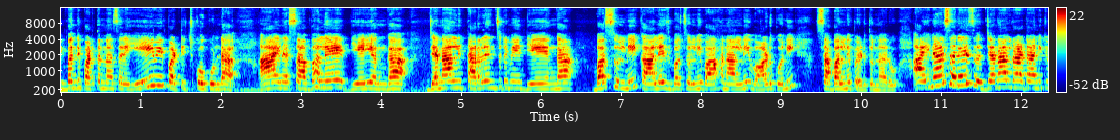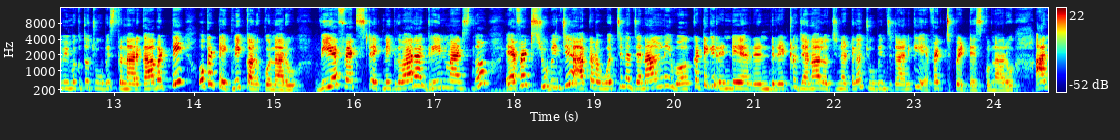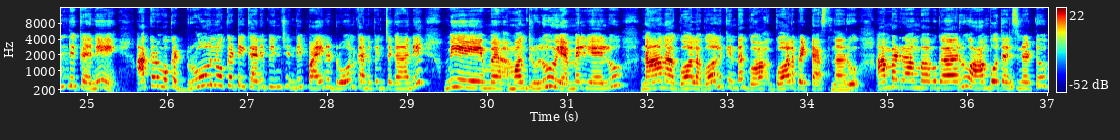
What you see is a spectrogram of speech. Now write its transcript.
ఇబ్బంది పడుతున్నా సరే ఏమీ పట్టించుకోకుండా ఆయన సభలే ధ్యేయంగా జనాల్ని తరలించడమే ధ్యేయంగా బస్సుల్ని కాలేజ్ బస్సుల్ని వాహనాలని వాడుకొని సభల్ని పెడుతున్నారు. అయినా సరే జనాలు రావడానికి విముక్త చూపిస్తున్నారు కాబట్టి ఒక టెక్నిక్ కనుక్కున్నారు. విఎఫ్ఎక్స్ టెక్నిక్ ద్వారా గ్రీన్ మ్యాట్స్తో ఎఫెక్ట్స్ చూపించి అక్కడ వచ్చిన జనాల్ని ఒకటికి రెండు రెండు రెట్లు జనాలు వచ్చినట్టుగా చూపించడానికి ఎఫెక్ట్స్ పెట్టేసుకున్నారు. అందుకనే అక్కడ ఒక డ్రోన్ ఒకటి కనిపించింది. పైన డ్రోన్ కనిపించగానే మీ మంత్రులు ఎమ్మెల్యేలు నానా గోల గోల కింద గో గోల పెట్టేస్తున్నారు. అంబటి రాంబాబు గారు ఆంబోత తరిసినట్టు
